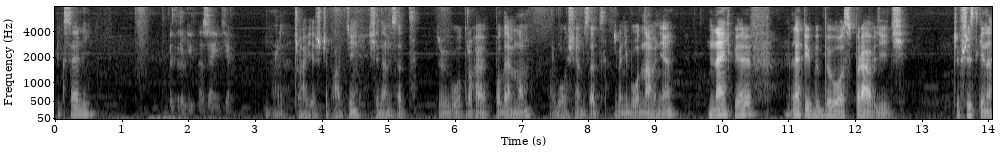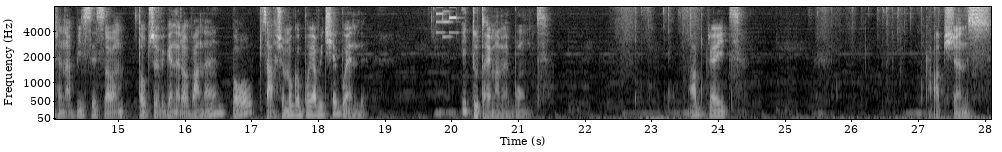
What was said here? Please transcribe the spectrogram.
pikseli, drogich narzędzi. może trochę jeszcze bardziej 700, żeby było trochę pode mną albo 800, żeby nie było na mnie. Najpierw lepiej by było sprawdzić, czy wszystkie nasze napisy są dobrze wygenerowane, bo zawsze mogą pojawić się błędy. I tutaj mamy błąd. Upgrade. Captions.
